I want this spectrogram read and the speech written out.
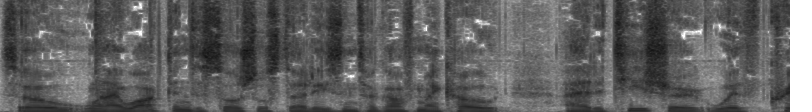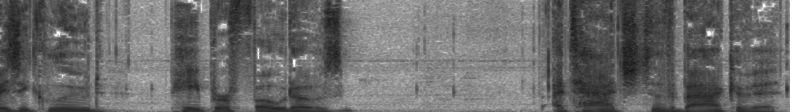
So when I walked into social studies and took off my coat, I had a t-shirt with crazy glued paper photos attached to the back of it.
